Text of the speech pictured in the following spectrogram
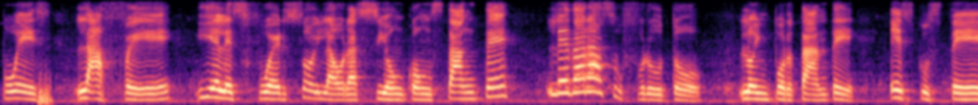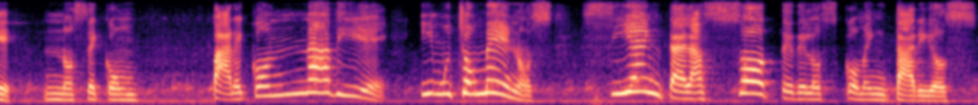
pues la fe y el esfuerzo y la oración constante le dará su fruto. Lo importante es que usted no se compare con nadie y mucho menos sienta el azote de los comentarios.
